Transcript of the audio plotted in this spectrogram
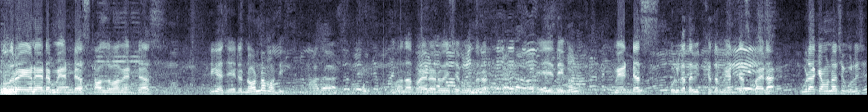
বন্ধুরা, এখানে একটা ম্যাড্রাস, কালদমা ম্যাড্রাস। ঠিক আছে এটা নর না মাদি? পায়রা রয়েছে বন্ধুরা। এই যে দেখুন ম্যাড্রাস কলকাতা বিখ্যাত ম্যাড্রাস পায়রা। উড়া কেমন আছে বলেছে?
